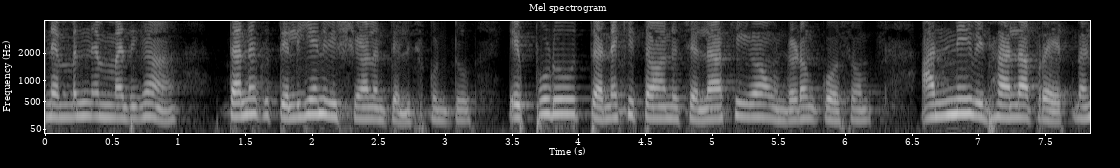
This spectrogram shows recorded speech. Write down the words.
నెమ్మది నెమ్మదిగా తనకు తెలియని విషయాలను తెలుసుకుంటూ ఎప్పుడూ తనకి తాను చలాకీగా ఉండడం కోసం అన్ని విధాలా ప్రయత్నం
